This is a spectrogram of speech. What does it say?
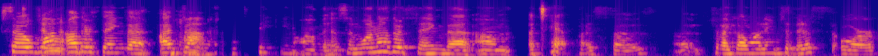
So, so one other thing that I've yeah. done speaking on this, and one other thing that um, a tip, I suppose. Uh, should I go on into this or?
